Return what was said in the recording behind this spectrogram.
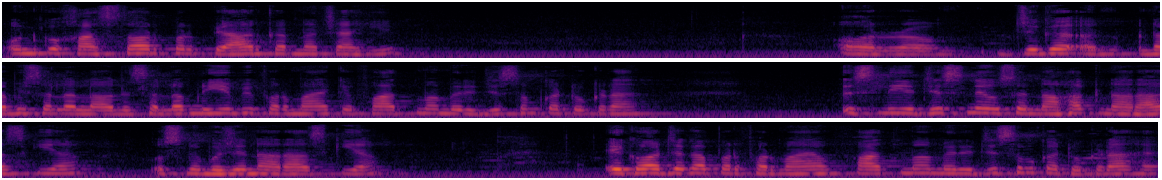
ان کو خاص طور پر پیار کرنا چاہیے۔ اور جگر نبی صلی اللہ علیہ وسلم نے یہ بھی فرمایا کہ فاطمہ میرے جسم کا ٹکڑا ہے۔ اس لیے جس نے اسے ناحق ناراض کیا اس نے مجھے ناراض کیا۔ ایک اور جگہ پر فرمایا، فاطمہ میرے جسم کا ٹکڑا ہے،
